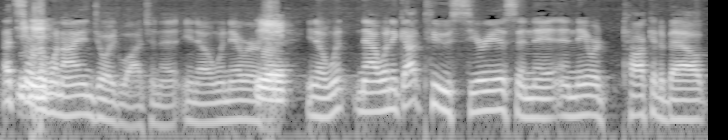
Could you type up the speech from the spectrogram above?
that's sort of Mhm. when i enjoyed watching it you know when they were yeah, you know when now when it got too serious and they, and they were talking about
